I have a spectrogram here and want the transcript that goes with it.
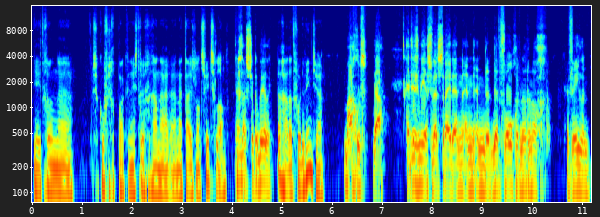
Die heeft gewoon zijn koffers gepakt en is teruggegaan naar, eh, naar thuisland Zwitserland. Dat gaat stukken beter. Dan gaat het voor de wind, ja. Maar goed, ja. Het is een eerste wedstrijd en, en, en er volgen er nog velen.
